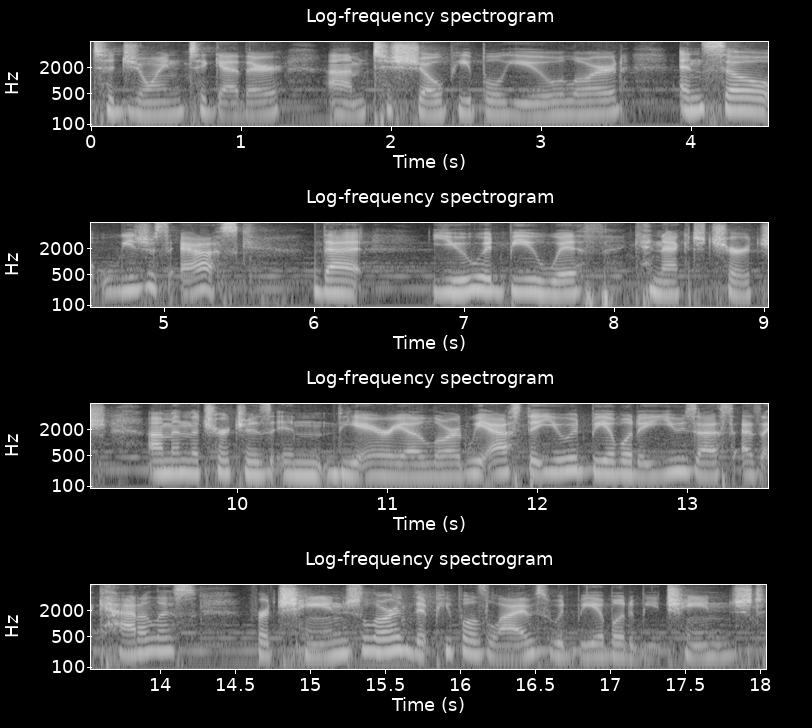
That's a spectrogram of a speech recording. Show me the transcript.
to join together um, to show people you, Lord. And so we just ask that you would be with Connect Church um, and the churches in the area, Lord. We ask that you would be able to use us as a catalyst for change, Lord, that people's lives would be able to be changed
